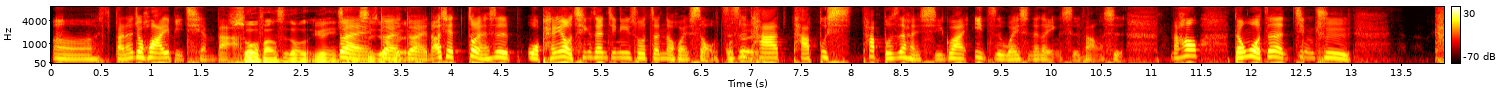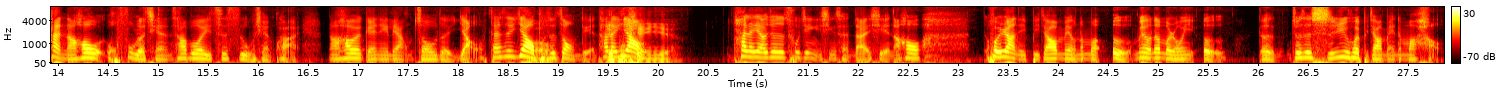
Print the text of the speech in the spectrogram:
嗯、反正就花一笔钱吧。所有方式都愿意尝对。对对，而且重点是我朋友亲身经历说真的会瘦，只是对他他不习他不是很习惯一直维持那个饮食方式。然后等我真的进去看，然后付了钱，差不多一次四五千块，然后他会给你两周的药，但是药不是哦重点，他哎的药不便宜，它的药就是促进你新陈代谢，然后会让你比较没有那么饿，没有那么容易饿的，就是食欲会比较没那么好。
